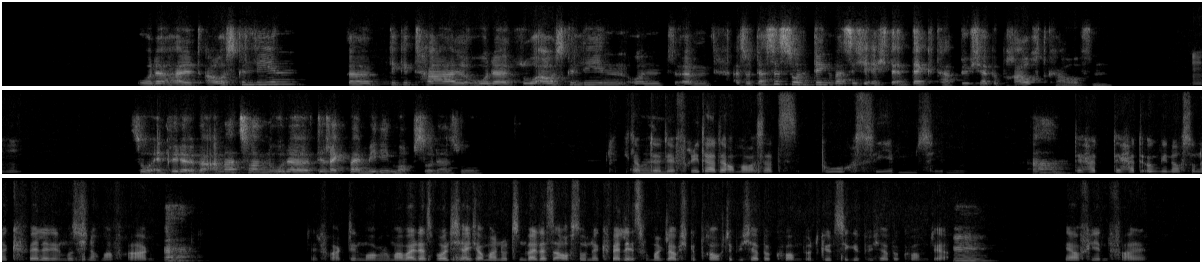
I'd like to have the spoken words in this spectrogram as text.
oder halt ausgeliehen, äh, digital oder so ausgeliehen. Und ähm, also das ist so ein Ding, was ich echt entdeckt habe, Bücher gebraucht kaufen. Mhm. So entweder über Amazon oder direkt bei Medimops oder so. Ich glaube, der, der Fred hatte auch mal was als Buch 7, 7. Ah. Der hat, der hat irgendwie noch so eine Quelle, den muss ich noch mal fragen. Aha. Den frag den morgen nochmal, weil das wollte ich eigentlich auch mal nutzen, weil das auch so eine Quelle ist, wo man, glaube ich, gebrauchte Bücher bekommt und günstige Bücher bekommt, ja. Mhm. Ja, auf jeden Fall.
